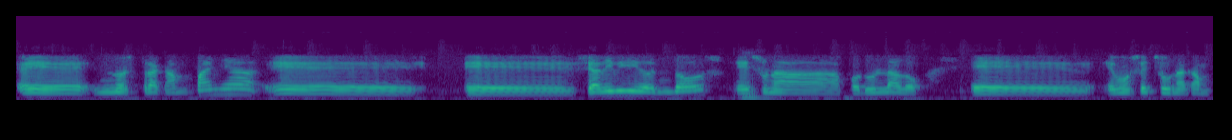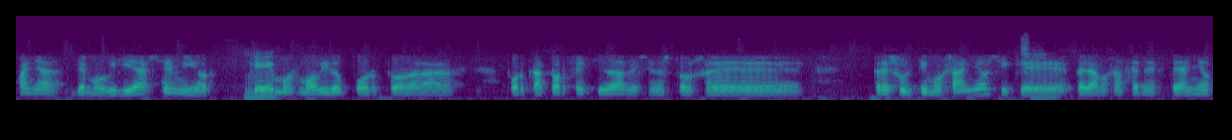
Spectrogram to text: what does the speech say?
Eh, nuestra campaña eh, eh, se ha dividido en dos. Es una, por un lado, eh, hemos hecho una campaña de movilidad senior que hemos movido por todas las, por 14 ciudades en estos eh, tres últimos años y que esperamos hacer este año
